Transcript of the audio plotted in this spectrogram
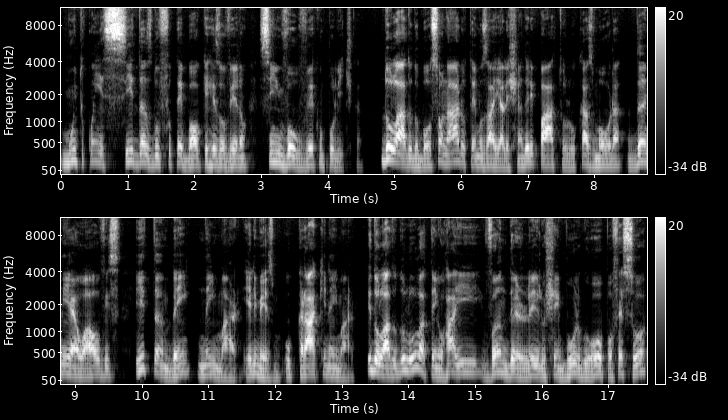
muito conhecidas do futebol que resolveram se envolver com política. Do lado do Bolsonaro, temos aí Alexandre Pato, Lucas Moura, Daniel Alves e também Neymar, ele mesmo, o craque Neymar. E do lado do Lula tem o Raí, Vanderlei Luxemburgo, o professor,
